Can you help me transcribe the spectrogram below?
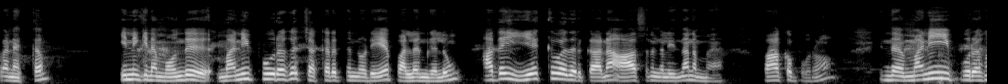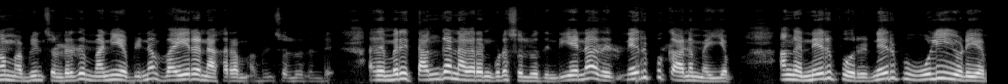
வணக்கம். இன்னைக்கு நம்ம வந்து மணிப்பூரக சக்கரத்தினுடைய பலன்களும் அதை இயக்குவதற்கான ஆசனங்களையும் தான் நம்ம பார்க்க போகிறோம் இந்த மணிபுரகம் அப்படின்னு சொல்கிறது மணி அப்படின்னா வைர நகரம் அப்படின்னு சொல்வதுண்டு. அதே மாதிரி தங்க நகரம் கூட சொல்வதுண்டு. ஏன்னா அது நெருப்புக்கான மையம். அங்கே நெருப்பு ஒரு நெருப்பு ஒளியுடைய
